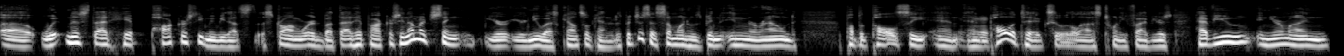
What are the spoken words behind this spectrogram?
uh, witnessed that hypocrisy? Maybe that's a strong word, but that hypocrisy. And I'm not just saying your your new West Council candidates, but just as someone who's been in and around public policy and, mm-hmm. and politics over the last 25 years, have you, in your mind,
